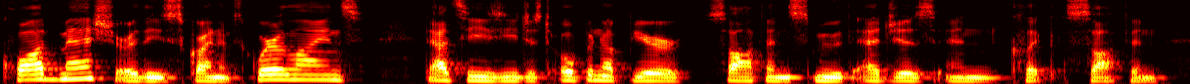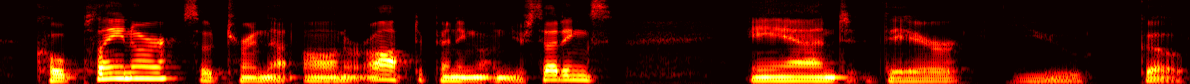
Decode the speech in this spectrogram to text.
quad mesh or these square square lines, that's easy. Just open up your soften smooth edges and click soften coplanar. So turn that on or off depending on your settings. And there you go.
